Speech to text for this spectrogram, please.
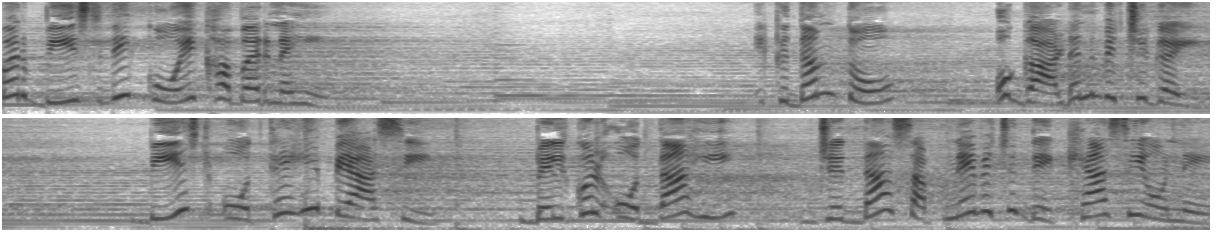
ਪਰ ਬੀਸਟ ਦੀ ਕੋਈ ਖਬਰ ਨਹੀਂ। ਇੱਕਦਮ ਤੋਂ ਉਹ ਗਾਰਡਨ ਵਿੱਚ ਗਈ। ਬੀਸਟ ਉੱਥੇ ਹੀ ਪਿਆ ਸੀ। ਬਿਲਕੁਲ ਉਦਾਂ ਹੀ ਜਿੱਦਾਂ ਸੁਪਨੇ ਵਿੱਚ ਦੇਖਿਆ ਸੀ ਉਹਨੇ।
